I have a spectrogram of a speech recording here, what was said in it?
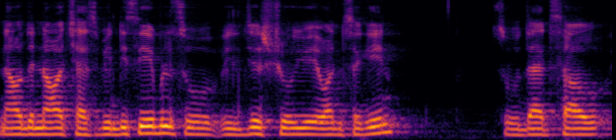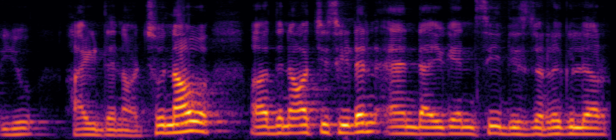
Now the notch has been disabled. So we'll just show you once again so that's how you hide the notch. So now uh, the notch is hidden and uh, you can see this is the regular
